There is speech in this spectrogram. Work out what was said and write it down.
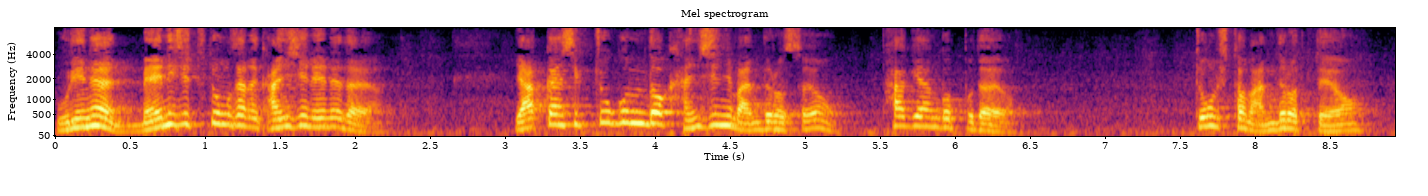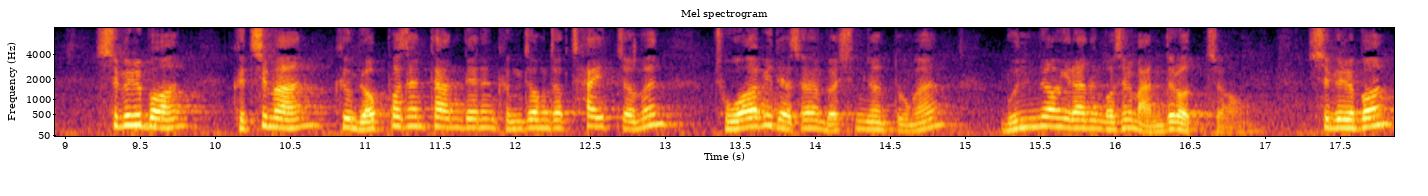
우리는 매니지 투동산을 간신히 해내다야. 약간씩 조금 더 간신히 만들었어요. 파괴한 것보다요. 조금씩 더 만들었대요. 11번 그치만 그 몇 퍼센트 안 되는 긍정적 차이점은 조합이 돼서요 몇십 년 동안 문명이라는 것을 만들었죠. 11번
